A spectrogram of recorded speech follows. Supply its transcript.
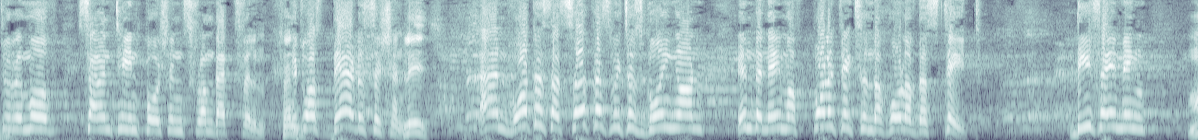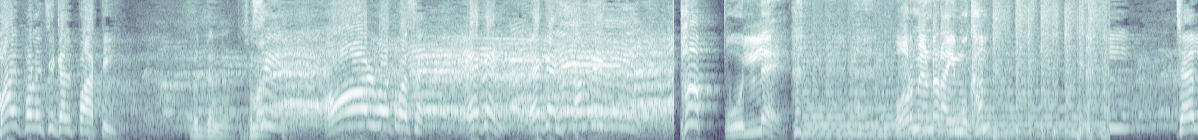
to remove 17 portions from that film. It was their decision. Please. And what is the circus which is going on in the name of politics in the whole of the state? Defaming my political party. See, all what was said. Again, again, coming. me ഈ മുഖം Tell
